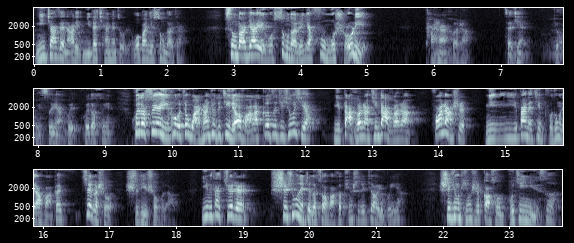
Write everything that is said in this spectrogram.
您家在哪里？你在前面走着，我把你送到家。送到家以后，送到人家父母手里。谭山和尚，再见。”就回寺院，回回到寺院，回到寺院以后，这晚上就得进疗房了，各自去休息啊。你大和尚进大和尚，方丈是你你一般的进普通疗房。但这个时候师弟受不了了，因为他觉着师兄的这个做法和平时的教育不一样。师兄平时告诉不近女色，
